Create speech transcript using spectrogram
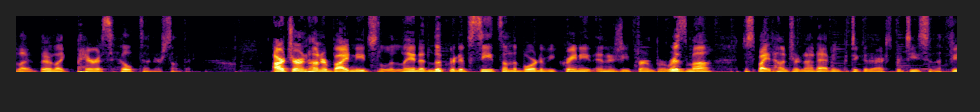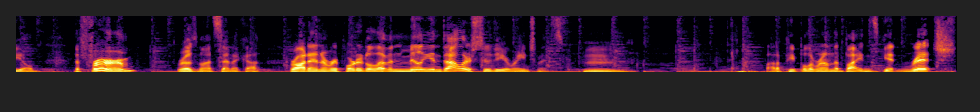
like, they're like Paris Hilton or something. Archer and Hunter Biden each landed lucrative seats on the board of Ukrainian energy firm Burisma, despite Hunter not having particular expertise in the field. The firm, Rosemont Seneca, brought in a reported $11 million through the arrangements. Hmm. A lot of people around the Bidens getting rich,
